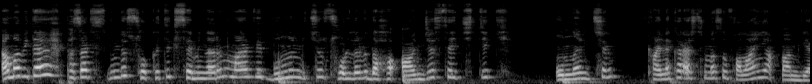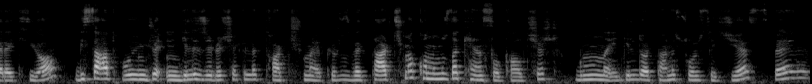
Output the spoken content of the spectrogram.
Ama bir de pazartesi günü de Sokratik seminerim var ve bunun için soruları daha anca seçtik. Onlar için kaynak araştırması falan yapmam gerekiyor. Bir saat boyunca İngilizce bir şekilde tartışma yapıyoruz ve tartışma konumuz da cancel culture. Bununla ilgili dört tane soru seçeceğiz ve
